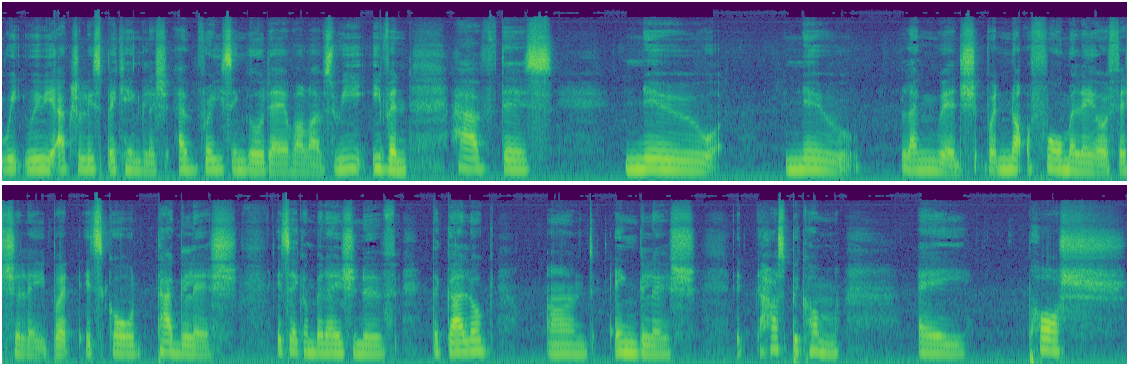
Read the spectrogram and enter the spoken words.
we, we actually speak English every single day of our lives. We even have this new new language, but not formally or officially, but it's called Taglish. It's a combination of the Tagalog and English. It has become a posh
